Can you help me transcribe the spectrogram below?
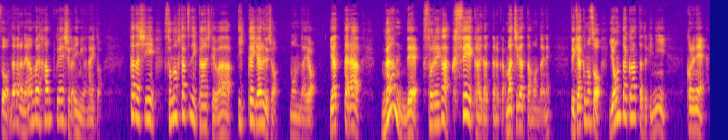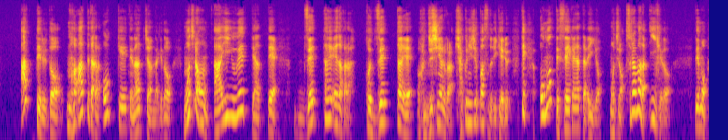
そう、だからね、あんまり反復練習が意味がないと。ただし、その2つに関しては、1回やるでしょ？問題を。やったら、なんでそれが不正解だったのか、間違った問題ね。で、逆もそう、4択あった時に、これね、合ってると、もう合ってたから OK ってなっちゃうんだけど、もちろん、あいうえってあって、絶対絵だから。これ絶対絵。俺自信あるから。120%いける。って思って正解だったらいいよ。もちろん。それはまだいいけど。でも、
